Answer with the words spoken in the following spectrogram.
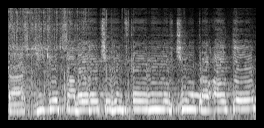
Tak díky Pavelovi Čižinskému mluvčímu pro Altu.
